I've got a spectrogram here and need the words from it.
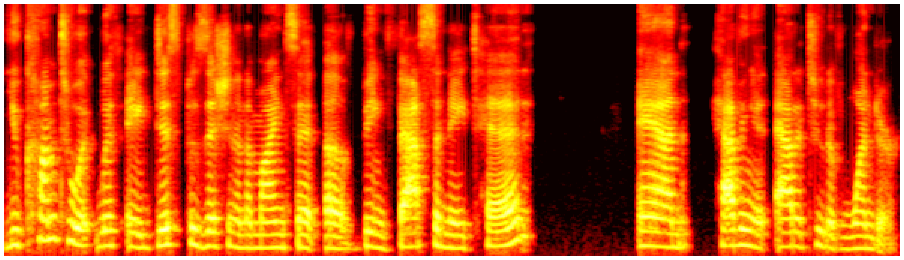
you come to it with a disposition and a mindset of being fascinated and having an attitude of wonder.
